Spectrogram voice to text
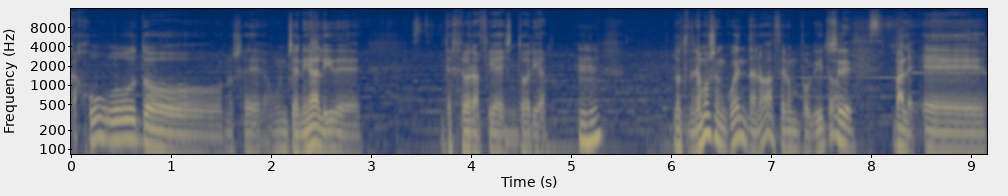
Kahoot o, no sé, un Geniali de, de geografía e historia. Lo tendremos en cuenta, ¿no? Hacer un poquito. Sí. Vale, eh,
